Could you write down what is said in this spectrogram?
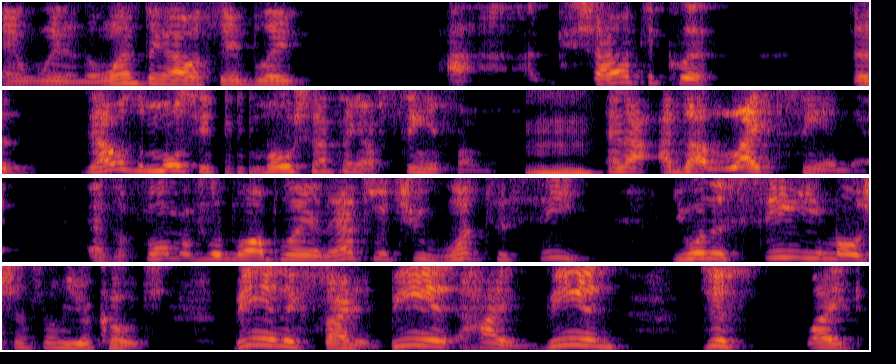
and win. And the one thing I would say, Blake, I, shout out to Cliff. The that was the most emotion I think I've seen from him, mm-hmm. and I, I, I like seeing that. As a former football player, that's what you want to see. You want to see emotion from your coach, being excited, being hyped, being just like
